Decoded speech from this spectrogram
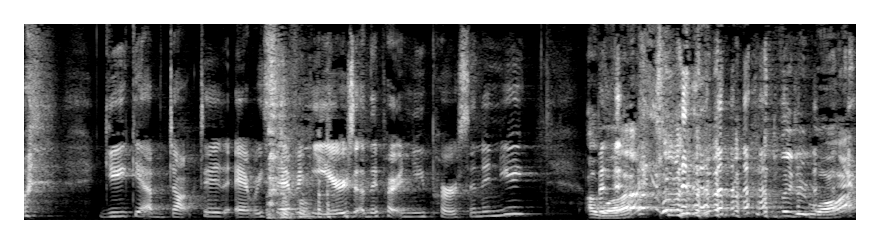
you get abducted every seven years and they put a new person in you. A But the- what? they do what?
